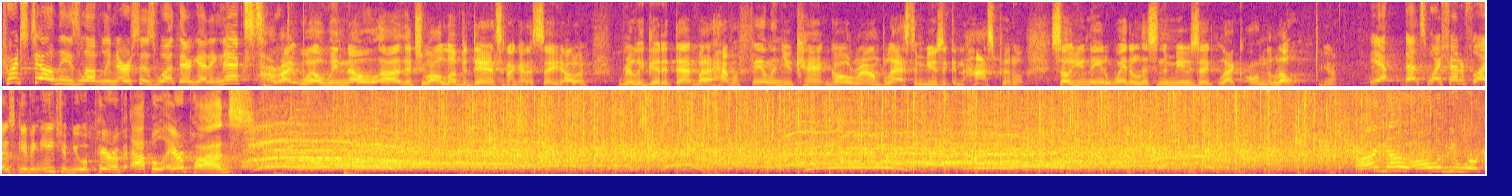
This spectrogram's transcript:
Tell these lovely nurses what they're getting next. All right, well, we know uh, that you all love to dance, and I gotta say, y'all are really good at that, but I have a feeling you can't go around blasting music in the hospital. So you need a way to listen to music like on the low, you know? Yeah, that's why Shutterfly is giving each of you a pair of Apple AirPods.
